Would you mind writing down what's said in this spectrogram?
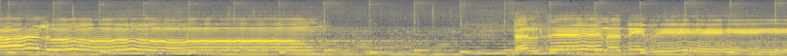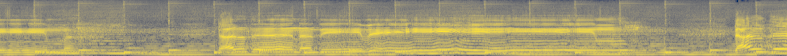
আলো ডালতে না দিবি ডালতে না দিবি ডালতে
